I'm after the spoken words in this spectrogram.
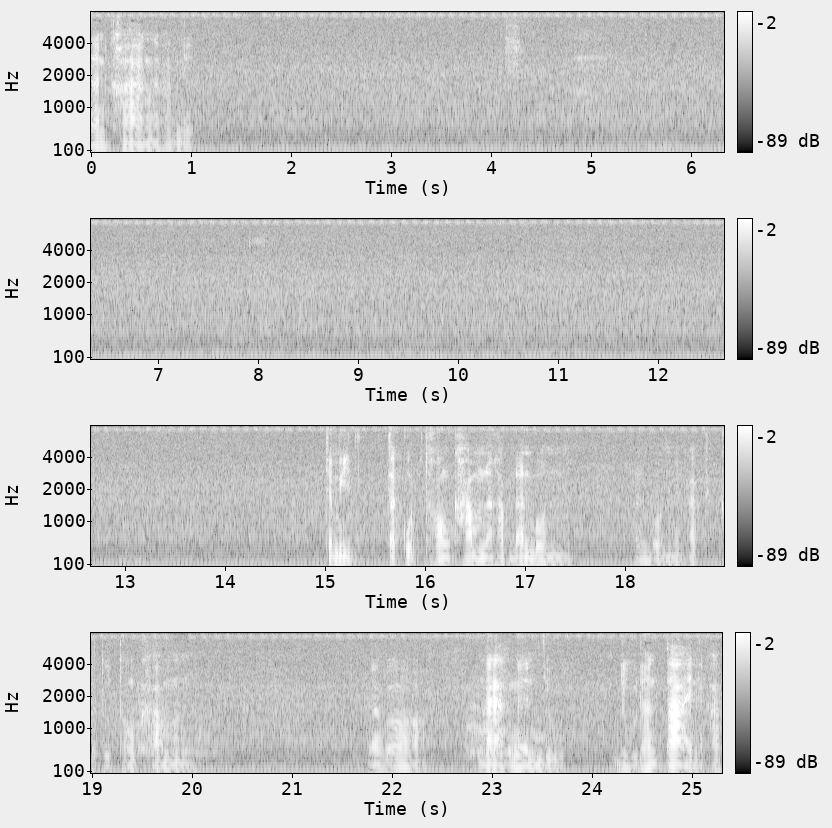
ด้านข้างนะครับนี่จะมี ตะกุดทองคำนะครับ ด้านบนด้านบนนะครับ กระตุดทองคำแล้วก็นาคเงินอยู่อยู่ด้านใต้นะครับ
